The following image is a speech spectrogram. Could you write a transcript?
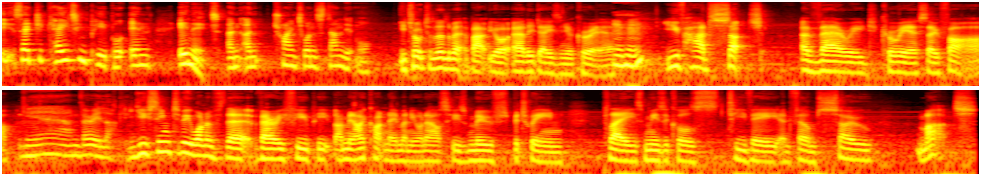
It's educating people in, in it and, and trying to understand it more. You talked a little bit about your early days in your career. Mm-hmm. You've had such a varied career so far. Yeah, I'm very lucky. You seem to be one of the very few people. I mean, I can't name anyone else who's moved between plays, musicals, TV, and film so much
